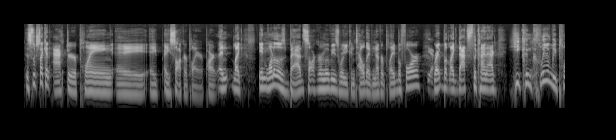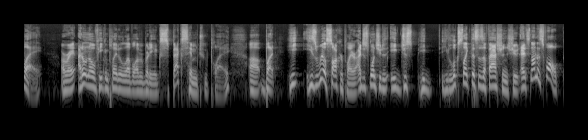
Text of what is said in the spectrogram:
this looks like an actor playing a, a a soccer player part, and like in one of those bad soccer movies where you can tell they've never played before, Yeah. right? But like that's the kind of act he can clearly play. All right. I don't know if he can play to the level everybody expects him to play, uh, but he he's a real soccer player. I just want you to. He just he he looks like this is a fashion shoot, and it's not his fault.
